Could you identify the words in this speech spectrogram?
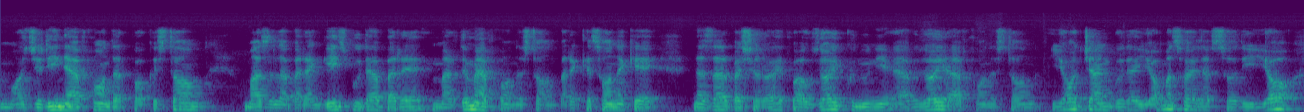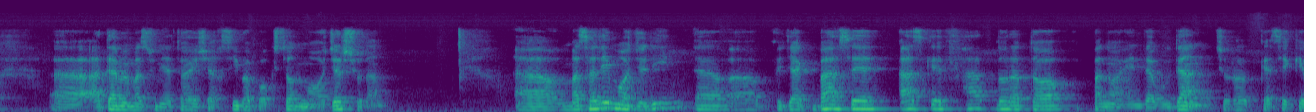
ماجرین افغان در پاکستان مزله برانگیز بوده برای مردم افغانستان برای کسانی که نظر به شرایط و اوضاع کنونی اوضاع افغانستان یا جنگ بوده یا مسائل اقتصادی یا عدم مسئولیت های شخصی به پاکستان مهاجر شدند. مسئله ماجرین یک بحث است که فرق دارد تا پناهنده بودن چرا کسی که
